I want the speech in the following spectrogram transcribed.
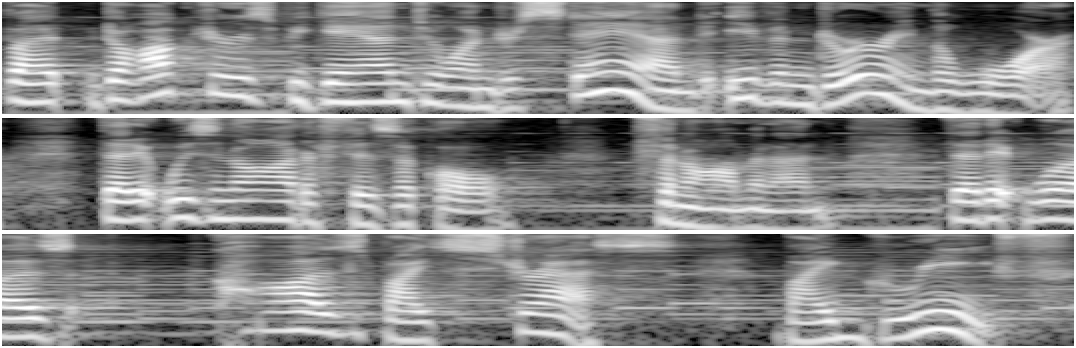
But doctors began to understand, even during the war, that it was not a physical phenomenon, that it was caused by stress, by grief,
